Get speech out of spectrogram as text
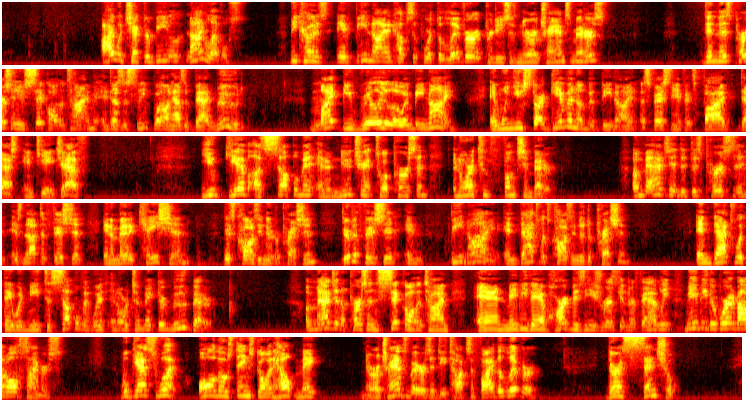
I would check their B9 levels. Because if B9 helps support the liver, it produces neurotransmitters, then this person who's sick all the time and doesn't sleep well and has a bad mood might be really low in B9. And when you start giving them a B9, especially if it's 5 MTHF, you give a supplement and a nutrient to a person in order to function better. Imagine that this person is not deficient in a medication that's causing their depression, they're deficient in B9, and that's what's causing the depression. And that's what they would need to supplement with in order to make their mood better. Imagine a person sick all the time and maybe they have heart disease risk in their family. Maybe they're worried about Alzheimer's. Well, guess what? All those things go and help make neurotransmitters and detoxify the liver. They're essential.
